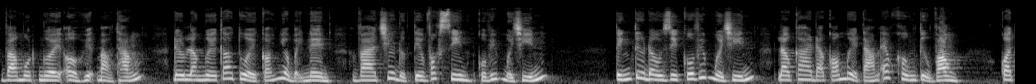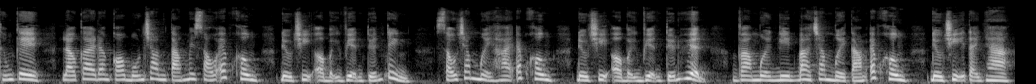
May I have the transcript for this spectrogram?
và một người ở huyện Bảo Thắng, đều là người cao tuổi có nhiều bệnh nền và chưa được tiêm vaccine COVID-19. Tính từ đầu dịch COVID-19, Lào Cai đã có 18 F0 tử vong. Qua thống kê, Lào Cai đang có 486 F0 điều trị ở bệnh viện tuyến tỉnh, 612 F0 điều trị ở bệnh viện tuyến huyện và 10.318 F0 điều trị tại nhà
